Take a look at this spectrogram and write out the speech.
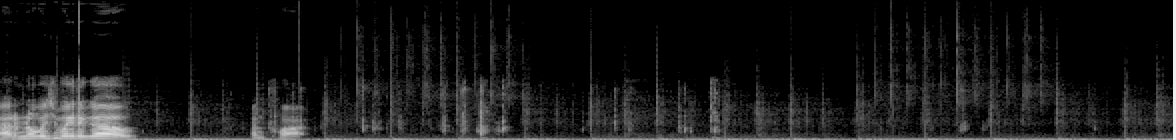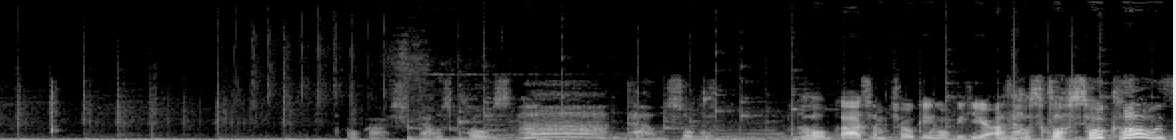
I don't know which way to go. I'm caught. Oh gosh, that was close. that was so close. Oh gosh, I'm choking over here. That was close, so close.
